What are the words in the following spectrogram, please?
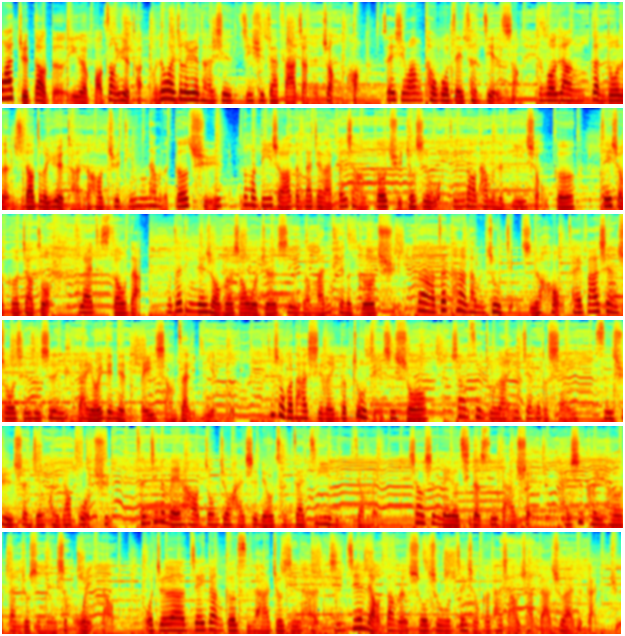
挖掘到的一个宝藏乐团，我认为这个乐团是继续在发展的状况，所以希望透过这一次介绍，能够让更多人知道这个乐团，然后去听听他们的歌曲。那么第一首要跟大家来分享的歌曲，就是我听到他们的第一首歌，这一首歌叫做《Flat Soda》。我在听这首歌的时候，我觉得是一个蛮甜的歌曲。那在看了他们注解之后，才发现说其实是带有一点点悲伤在里面的。这首歌他写了一个注解，是说上次突然遇见那个谁，思绪瞬间回到过去，曾经的美好终究还是留存在记忆里比较美，像是没了气的苏打水，还是可以喝，但就是没什么味道。我觉得这一段歌词，它就是很直截了当的说出这首歌他想要传达出来的感觉，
